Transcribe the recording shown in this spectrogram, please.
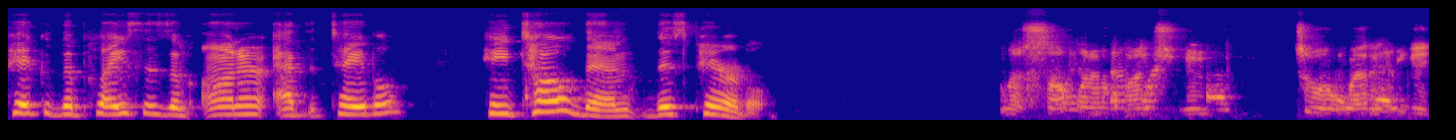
picked the places of honor at the table, he told them this parable. When someone invites you to a wedding meeting,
